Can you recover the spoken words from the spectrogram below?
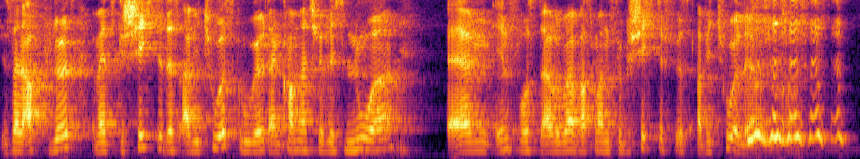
Ist halt auch blöd, wenn man jetzt Geschichte des Abiturs googelt, dann kommen natürlich nur ähm, Infos darüber, was man für Geschichte fürs Abitur lernt.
